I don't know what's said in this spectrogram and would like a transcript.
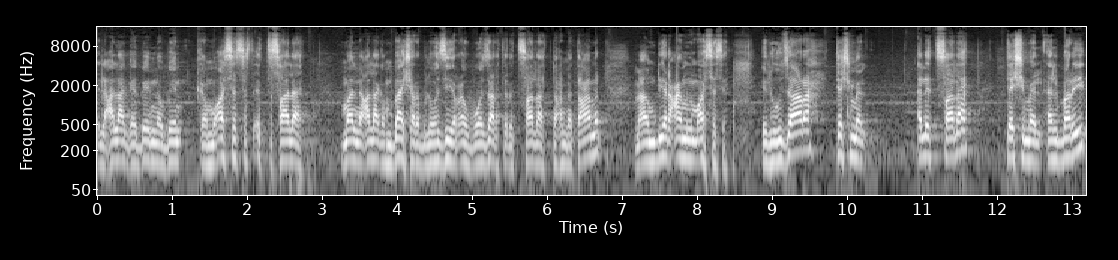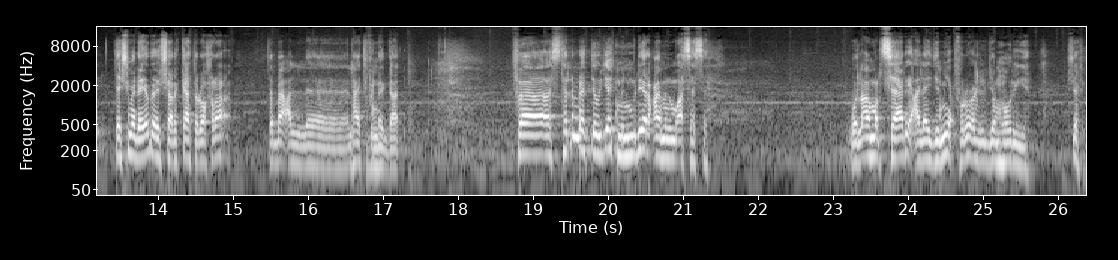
العلاقة بيننا وبين كمؤسسة اتصالات ما لنا علاقة مباشرة بالوزير أو بوزارة الاتصالات. نحن نتعامل مع مدير عام المؤسسة. الوزارة تشمل الاتصالات تشمل البريد تشمل أيضا الشركات الأخرى تبع ال- الهاتف النقال. فاستلمنا التوجيهات من مدير عام المؤسسة. والأمر ساري على جميع فروع الجمهورية. شفت؟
